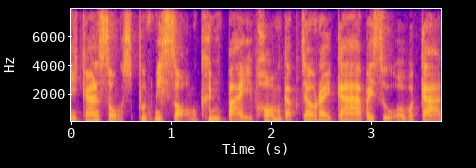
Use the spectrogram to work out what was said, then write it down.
มีการส่งสปุตนิก2ขึ้นไป พร้อมกับเจ้าไรกาไปสู่อวกาศ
